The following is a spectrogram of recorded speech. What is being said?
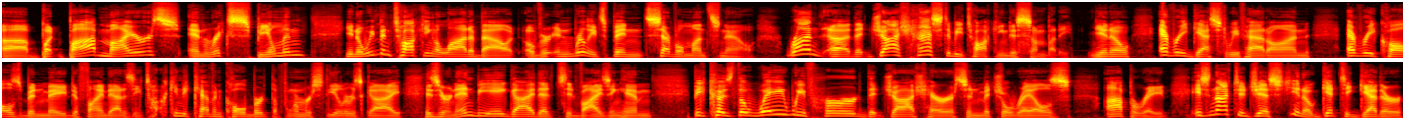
Uh, but Bob Myers and Rick Spielman, you know, we've been talking a lot about over, and really it's been several months now. Ron, uh, that Josh has to be talking to somebody. You know, every guest we've had on, every call's been made to find out is he talking to Kevin Colbert, the former Steelers guy? Is there an NBA guy that's advising him? Because the way we've heard that Josh Harris and Mitchell Rales operate is not to just, you know, get together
